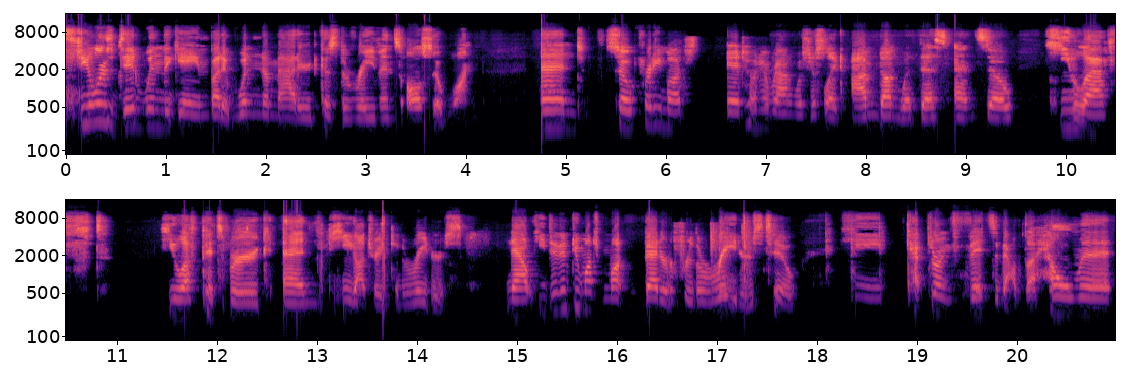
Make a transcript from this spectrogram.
Steelers did win the game, but it wouldn't have mattered because the Ravens also won. And so pretty much Antonio Brown was just like, I'm done with this, and so he left he left Pittsburgh and he got traded to the Raiders. Now he didn't do much much better for the Raiders too. He kept throwing fits about the helmet,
